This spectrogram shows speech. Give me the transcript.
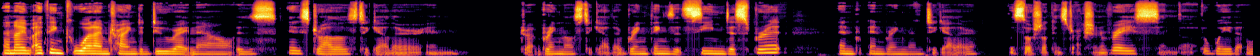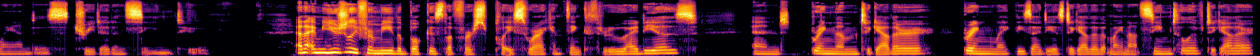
And I, I think what I'm trying to do right now is is draw those together and draw, bring those together, bring things that seem disparate, and and bring them together the social construction of race and the, the way that land is treated and seen too. And I mean, usually for me, the book is the first place where I can think through ideas and bring them together, bring like these ideas together that might not seem to live together.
